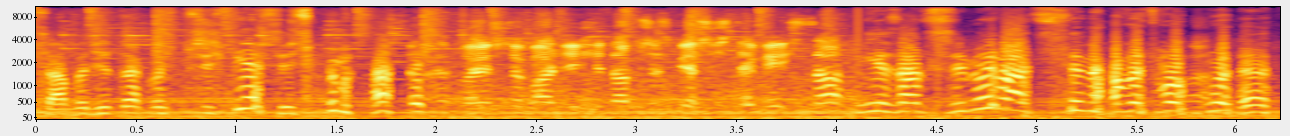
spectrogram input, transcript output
Trzeba będzie to jakoś przyspieszyć. To jeszcze bardziej się da przyspieszyć te miejsca? nie zatrzymywać się nawet w ogóle.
